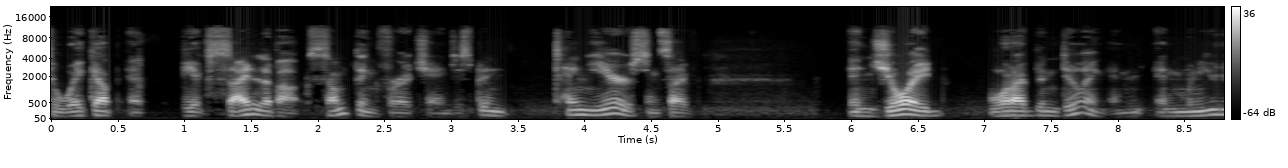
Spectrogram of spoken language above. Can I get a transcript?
to wake up and be excited about something for a change. It's been 10 years since I've enjoyed what I've been doing. And and when you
